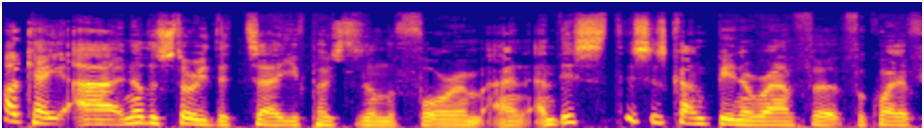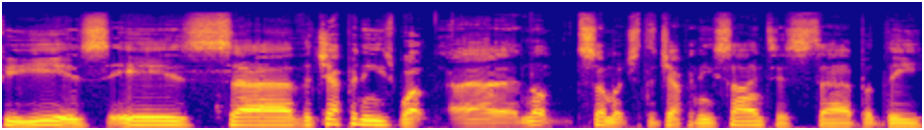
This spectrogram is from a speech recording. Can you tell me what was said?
Okay, uh, another story that uh, you've posted on the forum, and, and this this has kind of been around for, for quite a few years, is uh, the Japanese. Well, uh, not so much the Japanese scientists, uh, but the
